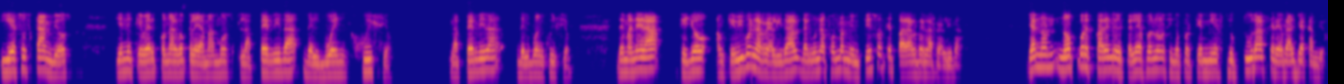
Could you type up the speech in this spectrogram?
Y esos cambios tienen que ver con algo que le llamamos la pérdida del buen juicio. La pérdida del buen juicio. De manera que yo, aunque vivo en la realidad, de alguna forma me empiezo a separar de la realidad ya no, no por estar en el teléfono, sino porque mi estructura cerebral ya cambió.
